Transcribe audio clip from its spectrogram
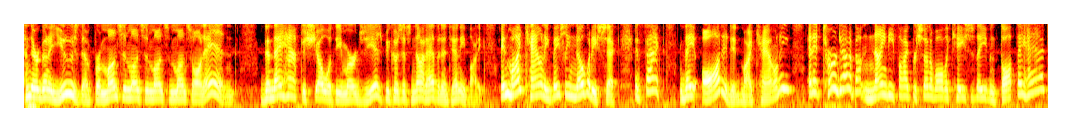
and they're going to use them for months and months and months and months on end, then they have to show what the emergency is because it's not evident to anybody. In my county, basically nobody's sick. In fact, they audited my county and it turned out about 95% of all the cases they even thought they had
